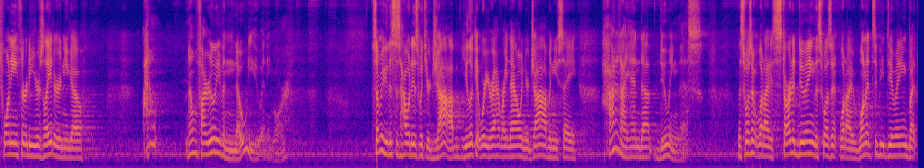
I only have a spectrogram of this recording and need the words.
20, 30 years later and you go, I don't know if I really even know you anymore. Some of you, this is how it is with your job. You look at where you're at right now in your job and you say, How did I end up doing this? This wasn't what I started doing. This wasn't what I wanted to be doing, but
